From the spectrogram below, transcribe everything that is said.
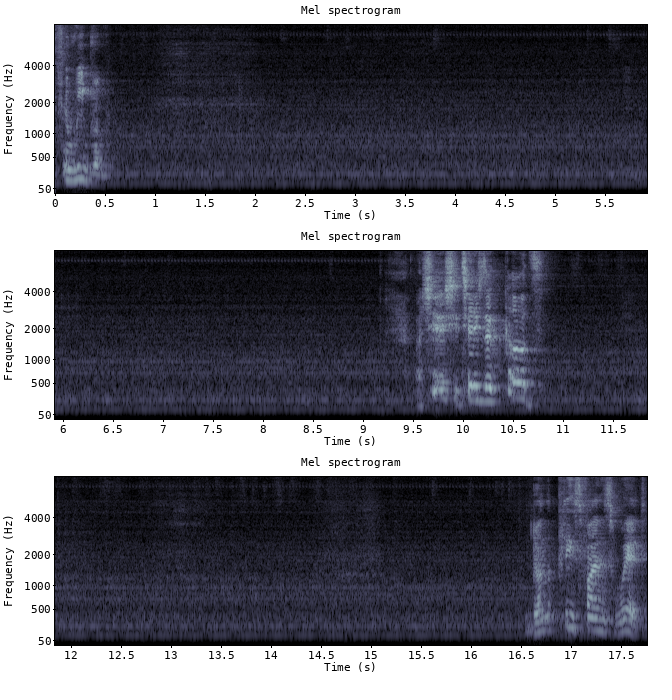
Cerebro. Oh shit, she changed the codes. Don't the police find this weird?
